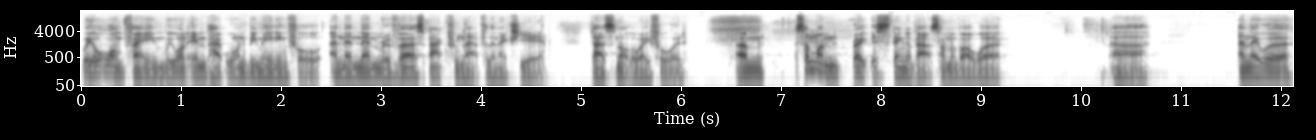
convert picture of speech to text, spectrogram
We all want fame, we want impact, we want to be meaningful, and then then reverse back from that for the next year. That's not the way forward. Um, someone wrote this thing about some of our work, uh, and they were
